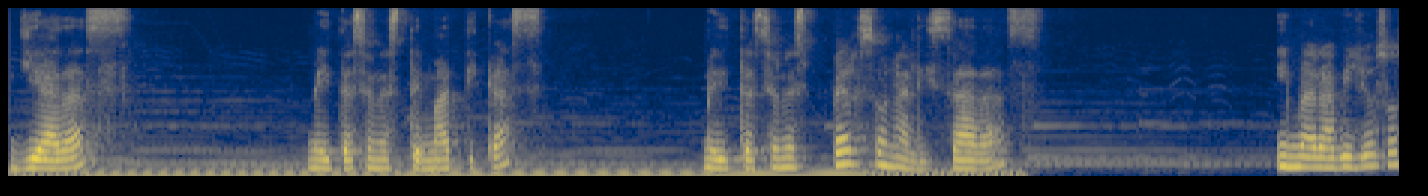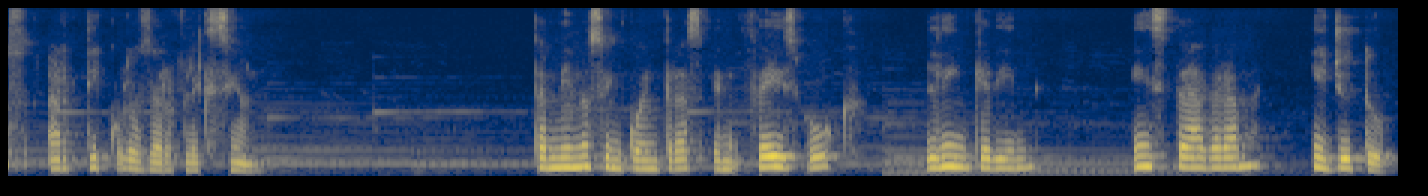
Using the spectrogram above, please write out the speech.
guiadas, meditaciones temáticas, meditaciones personalizadas y maravillosos artículos de reflexión. También nos encuentras en Facebook, LinkedIn, Instagram y YouTube.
